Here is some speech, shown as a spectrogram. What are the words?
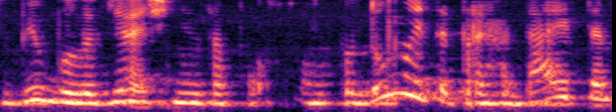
тобі були вдячні за послугу. Подумайте, пригадайте.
